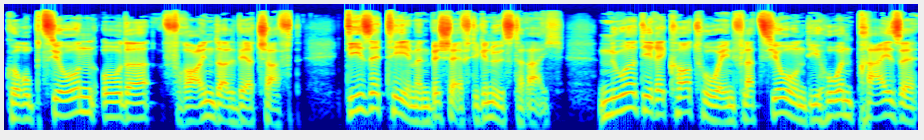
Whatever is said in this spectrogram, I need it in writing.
Korruption oder Freundalwirtschaft. Diese Themen beschäftigen Österreich. Nur die rekordhohe Inflation, die hohen Preise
